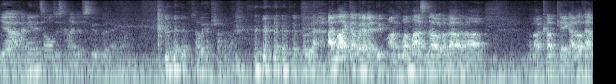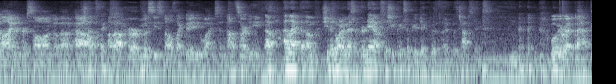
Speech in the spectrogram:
Yeah, I mean, it's all just kind of stupid. That's all we have to talk about. I like. Uh, wait a minute. On one last note about uh, about Cupcakke, I love that line in her song about how about her pussy smells like baby wipes and not sardines. Oh, I like the um. She doesn't want to mess up her nails, so she picks up your dick with uh, with chopsticks. we'll be right back.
